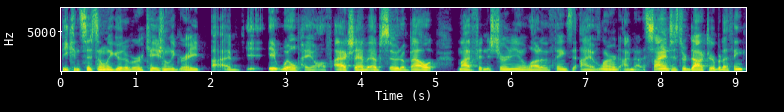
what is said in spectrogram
be consistently good over occasionally great, I, it will pay off. I actually have an episode about my fitness journey and a lot of the things that I have learned. I'm not a scientist or doctor, but I think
